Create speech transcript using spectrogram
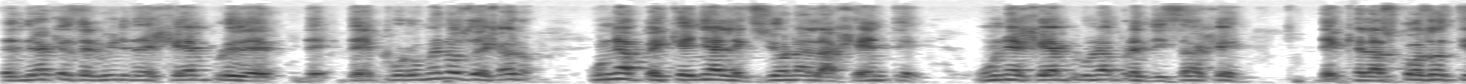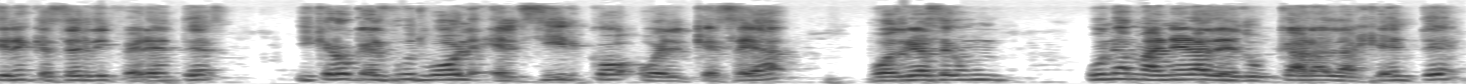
tendría que servir de ejemplo y de, por lo menos dejar una pequeña lección a la gente, un ejemplo, un aprendizaje de que las cosas tienen que ser diferentes. Y creo que el fútbol, el circo o el que sea, podría ser un, una manera de educar a la gente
